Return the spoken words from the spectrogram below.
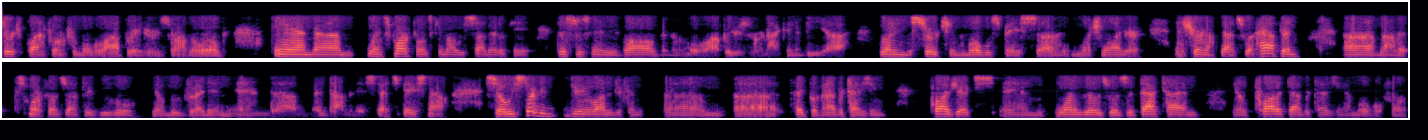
search platform for mobile operators around the world. And um, when smartphones came out, we saw that okay, this was going to evolve, and the mobile operators were not going to be uh, running the search in the mobile space uh, much longer. And sure enough, that's what happened. Um, now that smartphones out there, Google you know moved right in and um, and dominates that space now. So we started doing a lot of different um, uh, type of advertising projects, and one of those was at that time, you know, product advertising on mobile phones.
